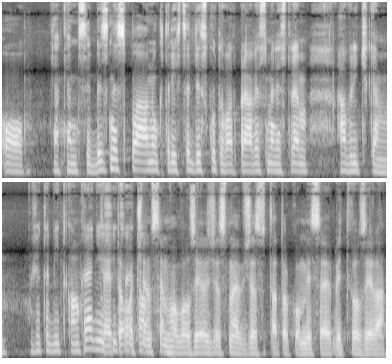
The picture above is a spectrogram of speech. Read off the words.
o jakémsi business plánu, který chce diskutovat právě s ministrem Havlíčkem. Můžete být konkrétnější? To je to, o čem to? jsem hovořil, že, jsme, že tato komise vytvořila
